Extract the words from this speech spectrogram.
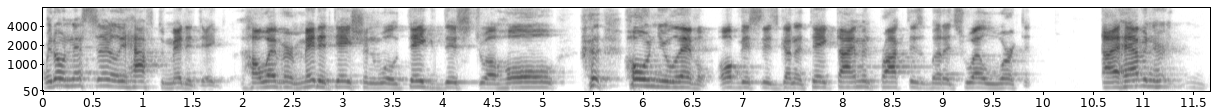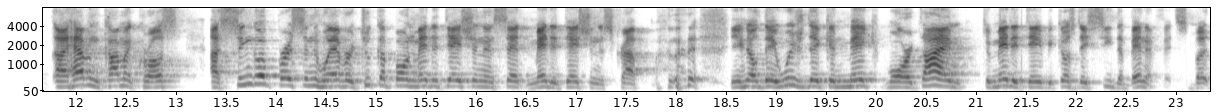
we don't necessarily have to meditate. However, meditation will take this to a whole whole new level. Obviously, it's gonna take time and practice, but it's well worth it. I haven't heard, I haven't come across a single person who ever took upon meditation and said meditation is crap. you know, they wish they can make more time to meditate because they see the benefits. But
